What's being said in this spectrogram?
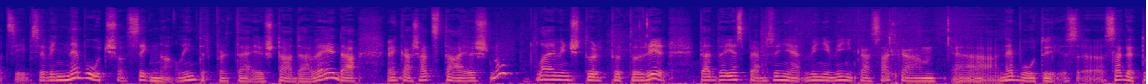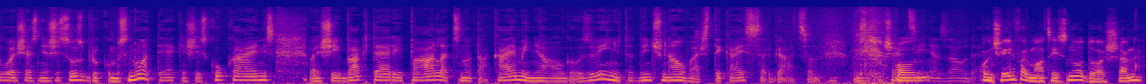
priekšrocības. Ja viņi nebūtu šo signālu interpretējuši tādā veidā, vienkārši atstājuši, nu, lai viņš tur, tur, tur ir, tad iespējams viņi, viņi, viņi kā sakām, nebūtu sagatavojušies, ja šis uzbrukums notiek, ja šis kukainis vai šī baktērija pārlec no tā kaimiņa auga uz viņu, tad viņš nav vairs tik aizsargāts un, un šajā un, cīņā zaudē. Un šī informācijas nodošana,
